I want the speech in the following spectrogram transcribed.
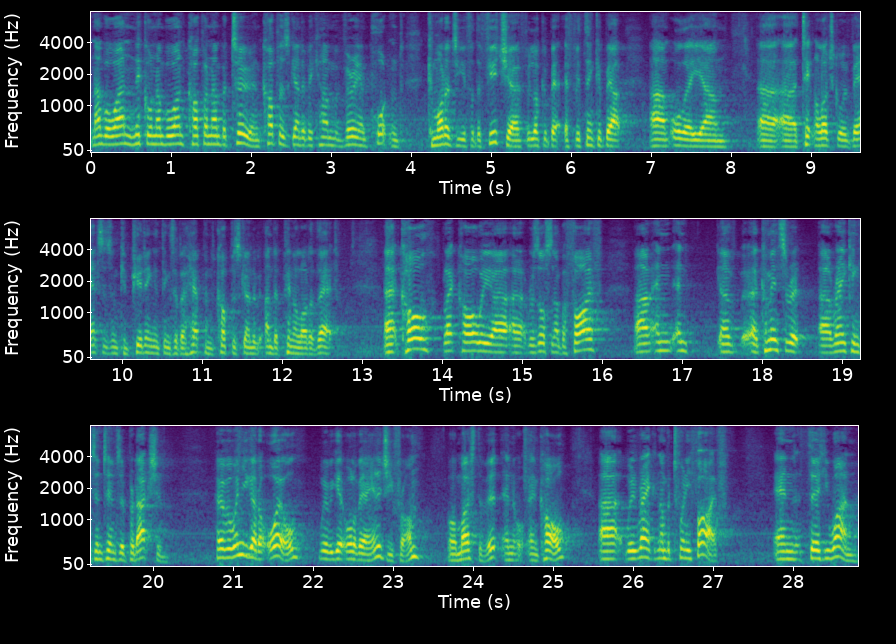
number one. Nickel, number one. Copper, number two. And copper is going to become a very important commodity for the future if we look about, if we think about um, all the um, uh, uh, technological advances in computing and things that have happened. Copper is going to underpin a lot of that. Uh, coal, black coal, we are uh, resource number five, um, and, and uh, uh commensurate uh, rankings in terms of production. However, when you go to oil, where we get all of our energy from, or most of it, and, and coal, uh, we rank number 25 and 31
